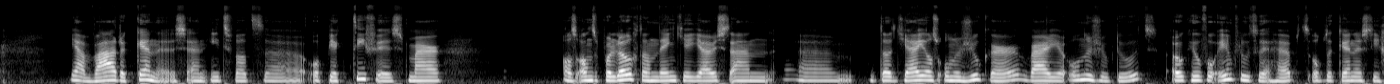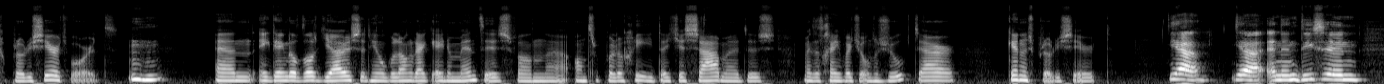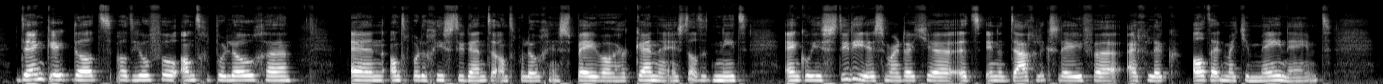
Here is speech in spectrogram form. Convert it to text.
ja, ware kennis en iets wat uh, objectief is. Maar als antropoloog dan denk je juist aan um, dat jij als onderzoeker, waar je onderzoek doet, ook heel veel invloed hebt op de kennis die geproduceerd wordt. Mm. En ik denk dat dat juist een heel belangrijk element is van uh, antropologie. Dat je samen dus met hetgeen wat je onderzoekt, daar kennis produceert. Ja, ja, en in die zin denk ik dat wat heel veel antropologen en antropologie-studenten, antropologen in SP wel herkennen, is dat het niet enkel je studie is, maar dat je het in het dagelijks leven eigenlijk altijd met je meeneemt.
